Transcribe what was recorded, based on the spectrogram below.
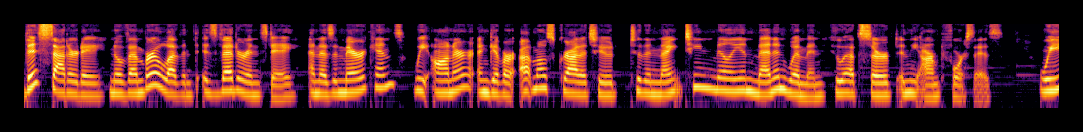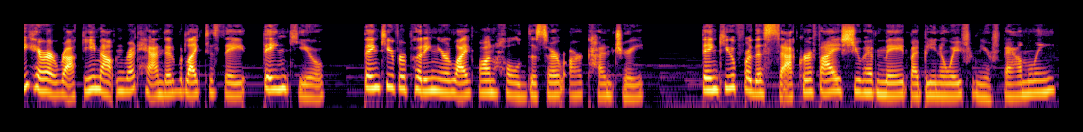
This Saturday, November 11th, is Veterans Day, and as Americans, we honor and give our utmost gratitude to the 19 million men and women who have served in the armed forces. We here at Rocky Mountain Red Handed would like to say thank you. Thank you for putting your life on hold to serve our country. Thank you for the sacrifice you have made by being away from your family.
